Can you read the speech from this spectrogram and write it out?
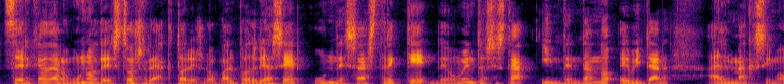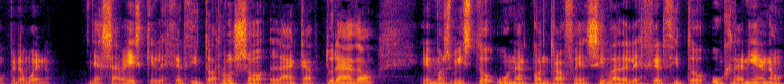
cerca de alguno de estos reactores, lo cual podría ser un desastre que de momento se está intentando evitar al máximo. Pero bueno, ya sabéis que el ejército ruso la ha capturado, hemos visto una contraofensiva del ejército ucraniano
